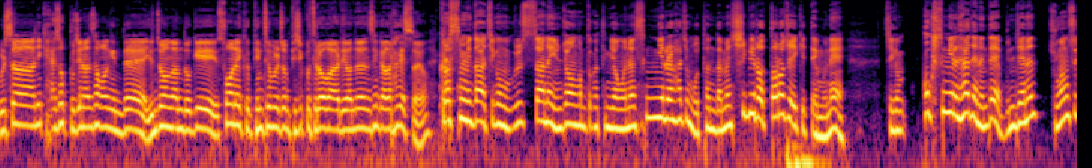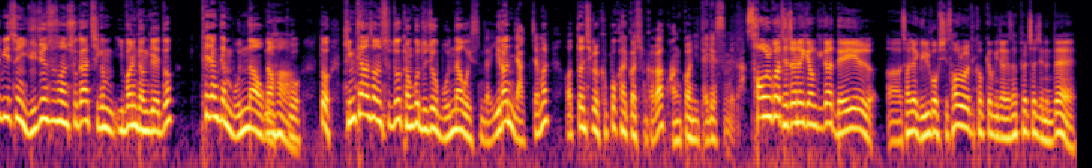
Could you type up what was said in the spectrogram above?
울산이 계속 부진한 상황인데 윤정환 감독이 수원의 그 빈틈을 좀 비집고 들어가려는 생각을 하겠어요. 그렇습니다. 지금 울산의 윤정환 감독 같은 경우는 승리를 하지 못한다면 11호 떨어져 있기 때문에 지금 꼭 승리를 해야 되는데 문제는 중앙 수비수인 유준수 선수가 지금 이번 경기에도 퇴장 때문에 못 나오고 아하. 있고 또 김태환 선수도 경고 누적으로 못 나오고 있습니다. 이런 약점을 어떤 식으로 극복할 것인가가 관건이 되겠습니다. 서울과 대전의 경기가 내일 어, 저녁 7시 서울 월드컵 경기장에서 펼쳐지는데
